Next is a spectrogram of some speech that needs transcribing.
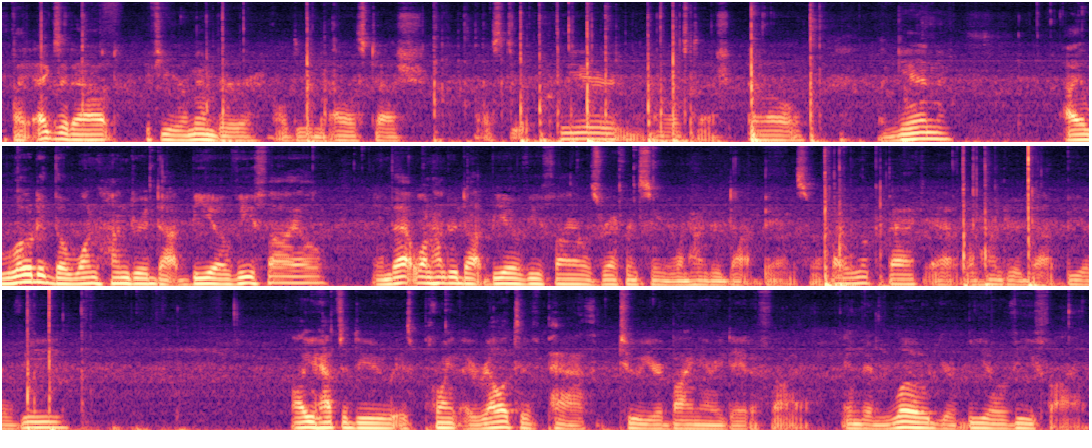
if I exit out, if you remember, I'll do an ls dash, let's do a clear, ls dash l again. I loaded the 100.bov file, and that 100.bov file is referencing 100.bin. So if I look back at 100.bov, all you have to do is point a relative path to your binary data file, and then load your BOV file.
